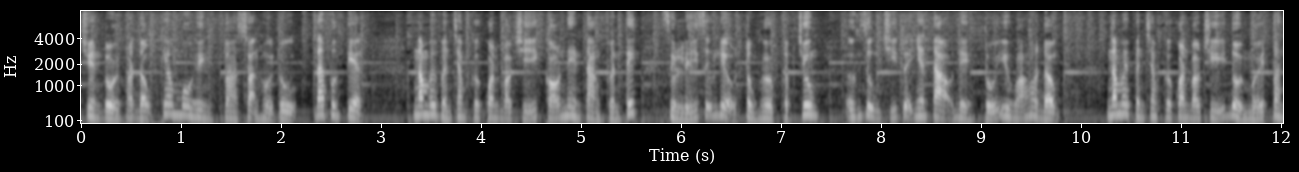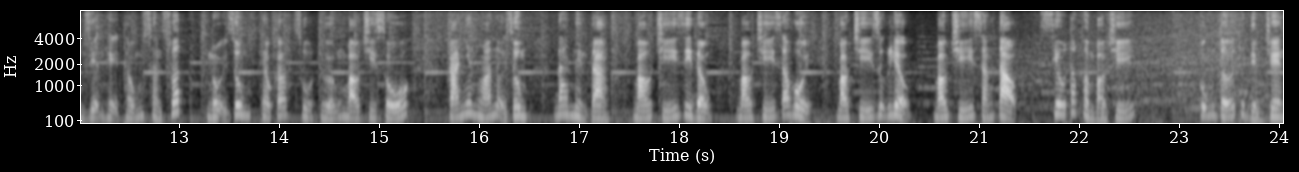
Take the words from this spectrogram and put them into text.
chuyển đổi hoạt động theo mô hình tòa soạn hội tụ, đa phương tiện, 50% cơ quan báo chí có nền tảng phân tích, xử lý dữ liệu tổng hợp tập trung, ứng dụng trí tuệ nhân tạo để tối ưu hóa hoạt động. 50% cơ quan báo chí đổi mới toàn diện hệ thống sản xuất, nội dung theo các xu hướng báo chí số, cá nhân hóa nội dung, đa nền tảng, báo chí di động, báo chí xã hội, báo chí dữ liệu, báo chí sáng tạo, siêu tác phẩm báo chí. Cũng tới thời điểm trên,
